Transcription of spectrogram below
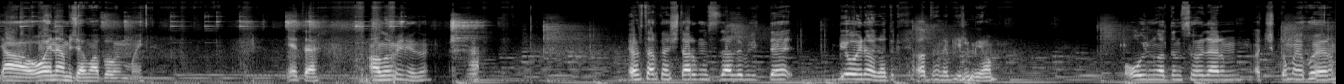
Ya oynamayacağım oyun oyun. Yeter. Anlamayın Evet arkadaşlar bugün sizlerle birlikte bir oyun oynadık. Adını bilmiyorum. Oyunun adını söylerim. Açıklamaya koyarım.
